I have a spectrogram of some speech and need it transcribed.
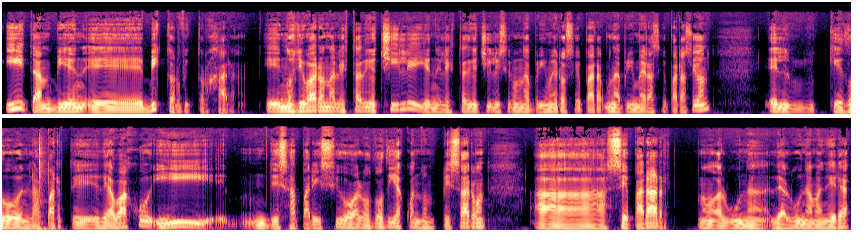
y también eh, Víctor, Víctor Jara. Eh, nos llevaron al Estadio Chile y en el Estadio Chile hicieron una, una primera separación. Él quedó en la parte de abajo y eh, desapareció a los dos días cuando empezaron a separar de alguna manera,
